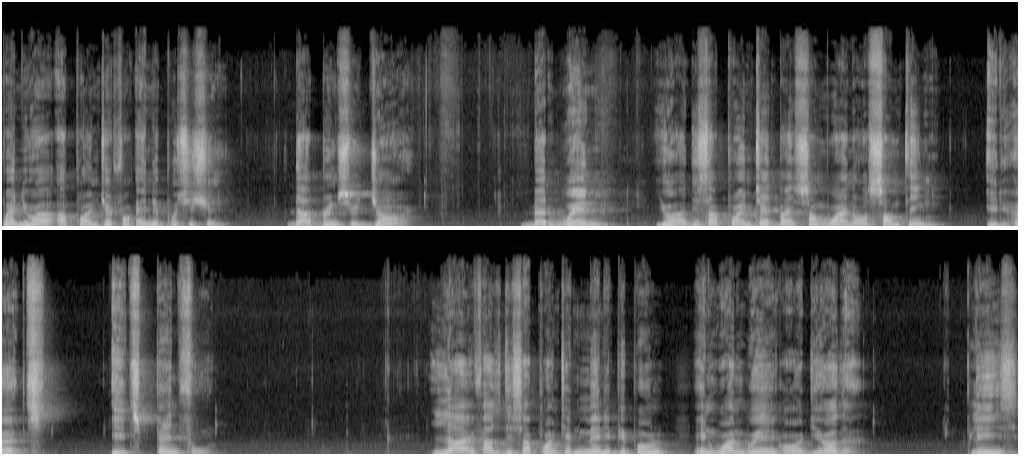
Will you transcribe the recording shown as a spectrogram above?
When you are appointed for any position, that brings you joy. But when you are disappointed by someone or something, it hurts. It's painful. Life has disappointed many people in one way or the other. Please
